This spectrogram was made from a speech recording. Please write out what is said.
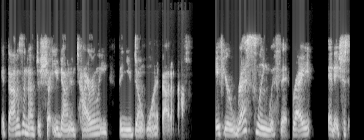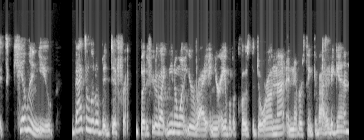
If that is enough to shut you down entirely, then you don't want it bad enough. If you're wrestling with it, right? And it's just, it's killing you, that's a little bit different. But if you're like, you know what, you're right, and you're able to close the door on that and never think about it again,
